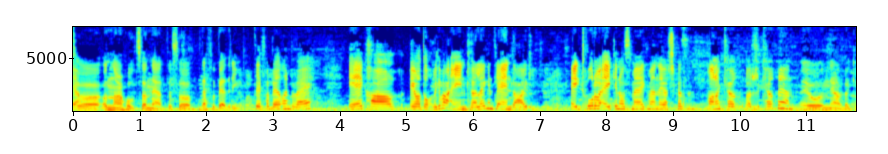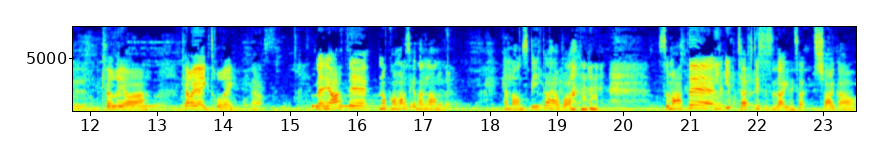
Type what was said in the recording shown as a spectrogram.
Så, Og den har holdt seg nede, så det er forbedring. Det er forbedring på vei. Jeg, har, jeg var dårlig bare én kveld, egentlig. En dag. Jeg tror det var eggene hos meg, men jeg vet ikke hva Var det, curry, var det ikke curryen? Jo, en jævla curry. Curry og, curry og egg, tror jeg. Ja. Men ja, det, nå kommer det sikkert en eller annen, en eller annen spiker her på. Så vi har hatt det litt tøft de siste dagene i Chagao.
